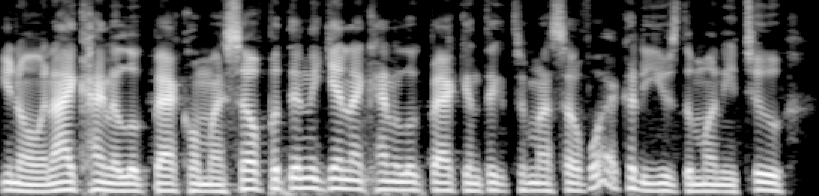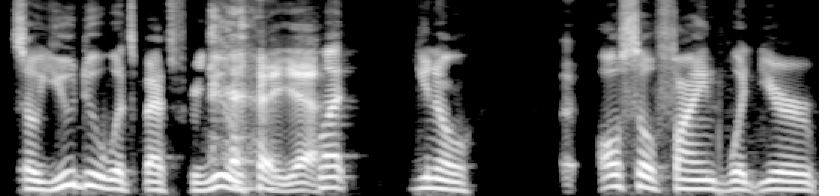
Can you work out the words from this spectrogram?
you know, and I kind of look back on myself, but then again, I kind of look back and think to myself, well, I could have used the money too. So you do what's best for you. yeah. But you know, uh, also find what you're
